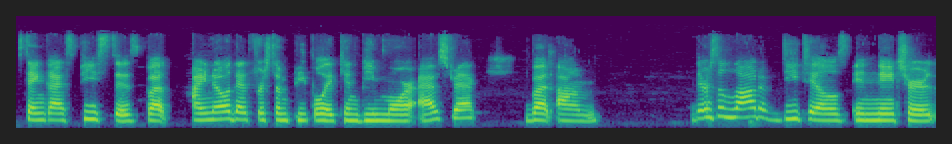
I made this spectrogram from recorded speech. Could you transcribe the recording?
stained glass pieces. But I know that for some people it can be more abstract. But um, there's a lot of details in nature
